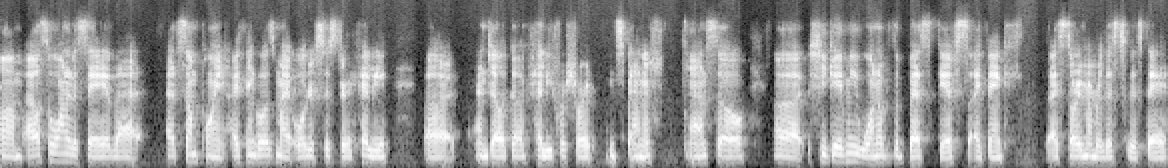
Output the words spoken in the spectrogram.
um, I also wanted to say that at some point, I think it was my older sister Heli, uh, Angelica Heli for short in Spanish, and so uh, she gave me one of the best gifts. I think I still remember this to this day.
